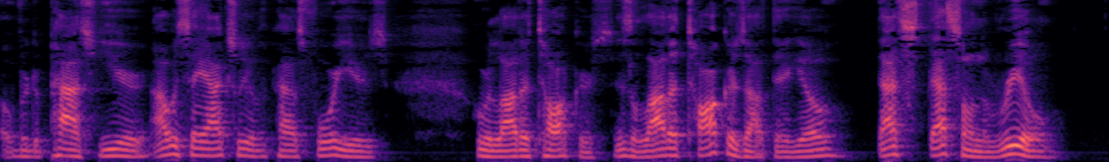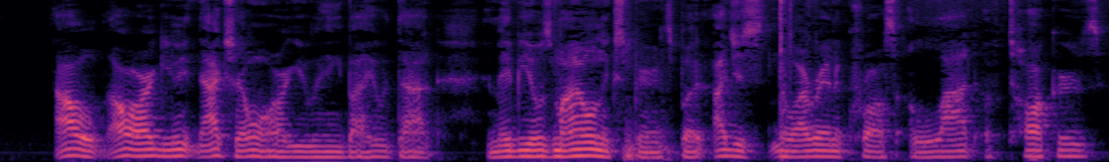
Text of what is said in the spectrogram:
over the past year. I would say actually over the past four years who are a lot of talkers. There's a lot of talkers out there, yo. That's that's on the real. I'll I'll argue. Actually, I won't argue with anybody with that. And maybe it was my own experience, but I just know I ran across a lot of talkers,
